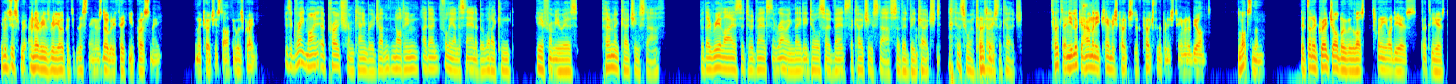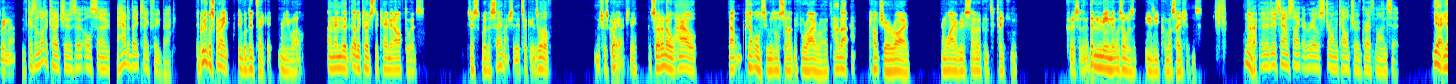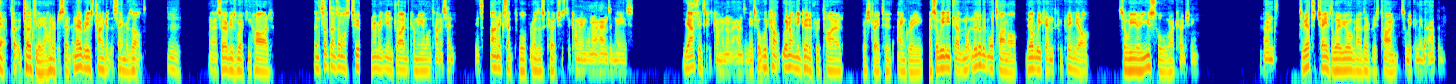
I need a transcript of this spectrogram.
It was just, and everybody was really open to listening. There was nobody taking it personally in the coaching staff. It was great. It's a great mind approach from Cambridge. I'm not in, I don't fully understand it, but what I can hear from you is permanent coaching staff, but they realize that to advance the rowing, they need to also advance the coaching staff so they'd be coached as well. Totally. Coach the coach. Totally. And you look at how many Cambridge coaches have coached for the British team and beyond. Lots of them. They've done a great job over the last 20 odd years, 30 years doing that. Because a lot of coaches are also, how did they take feedback? The group was great. People did take it really well. And then the other coaches that came in afterwards just were the same, actually. They took it as well, which was great, actually. So I don't know how that, because that obviously was all set up before I arrived, how that culture arrived and why everybody was so open to taking criticism. It didn't mean it was always easy conversations. No, it, it sounds like a real strong culture of growth mindset. Yeah, yeah, to- totally, 100%. And everybody's trying to get the same result. Mm. Uh, so everybody's working hard. And sometimes almost too. I remember Ian Dryden coming in one time and said, it's unacceptable for us as coaches to come in on our hands and knees. The athletes could come in on our hands and knees, but we can't, we're not any good if we're tired, frustrated, angry. Uh, So we need to have more, a little bit more time off, the odd weekend completely off. So we are useful when we're coaching. And So we had to change the way we organized everybody's time so we could make that happen.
